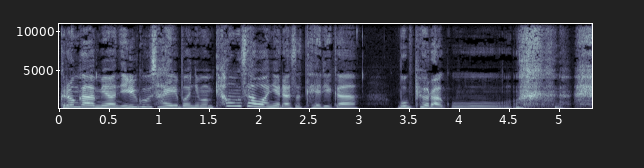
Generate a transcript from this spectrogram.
그런가 하면 1941번님은 평사원이라서 대리가 목표라고.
